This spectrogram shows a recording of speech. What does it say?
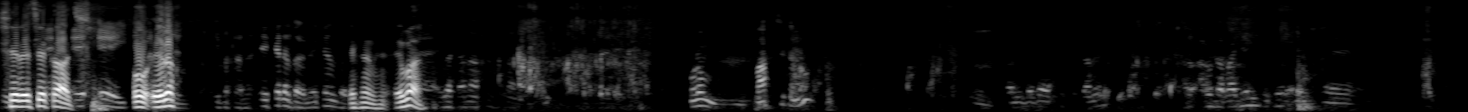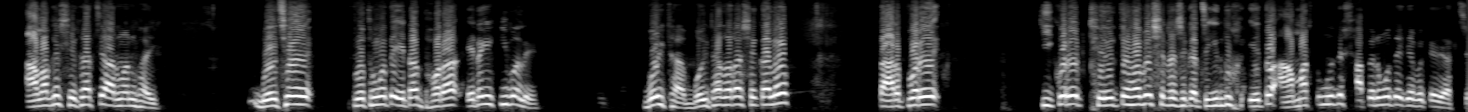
সেরেছে কাজ। ও, এরকম। এবার? এখানে কেন? হ্যাঁ। আমাকে শেখাচ্ছে আরমান ভাই। বলছে প্রথমত এটা ধরা এটাকে কি বলে? বৈঠা বৈঠা ধরা শেখালো। তারপরে কি করে ঠেলতে হবে সেটা শেখাচ্ছে। কিন্তু এ তো আমার তো মনে সাপের মতো এঁকে বেঁকে যাচ্ছে।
